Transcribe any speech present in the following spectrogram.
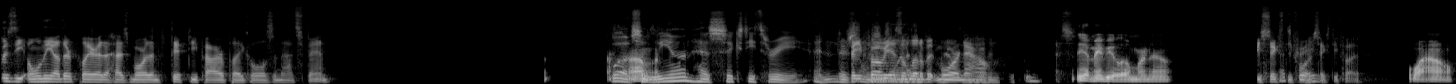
Who's the only other player that has more than 50 power play goals in that span? Well, so Um, Leon has 63, and there's He probably has a little bit more now. Yes. Yeah, maybe a little more now. He's 64, great. 65. Wow.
